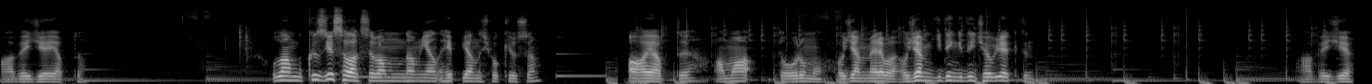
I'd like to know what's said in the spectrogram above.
A, B, C yaptı. Ulan bu kız ya salaksa ben bundan yan- hep yanlış bakıyorsam. A yaptı ama doğru mu? Hocam merhaba. Hocam gidin gidin çabucak gidin. ABC.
